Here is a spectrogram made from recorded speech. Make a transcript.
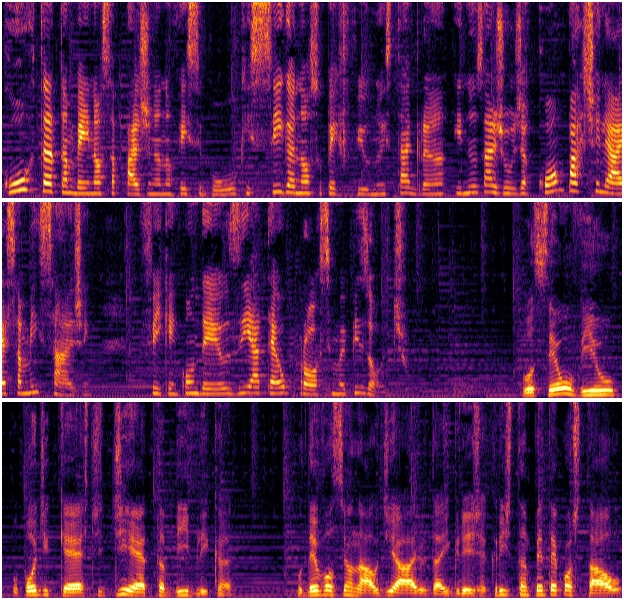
Curta também nossa página no Facebook, siga nosso perfil no Instagram e nos ajude a compartilhar essa mensagem. Fiquem com Deus e até o próximo episódio. Você ouviu o podcast Dieta Bíblica, o devocional diário da Igreja Cristã Pentecostal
